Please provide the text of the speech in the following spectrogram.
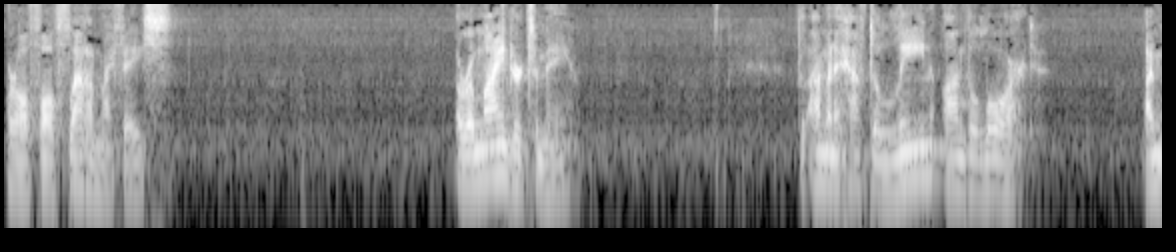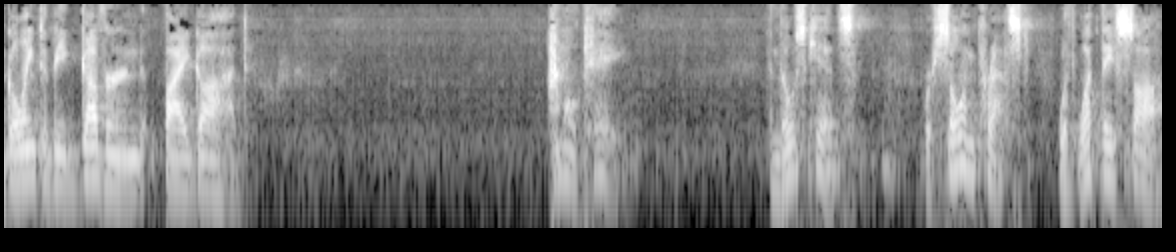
or I'll fall flat on my face. A reminder to me that I'm going to have to lean on the Lord. I'm going to be governed by God. I'm okay. And those kids were so impressed with what they saw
